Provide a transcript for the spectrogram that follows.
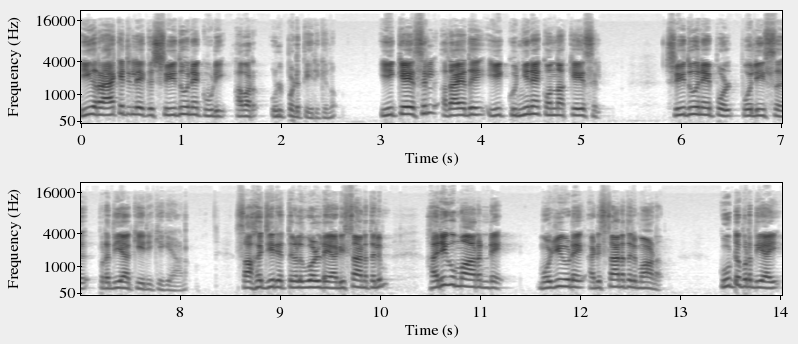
ഈ റാക്കറ്റിലേക്ക് ശ്രീധുവിനെ കൂടി അവർ ഉൾപ്പെടുത്തിയിരിക്കുന്നു. ഈ കേസിൽ അതായത് ഈ കുഞ്ഞിനെ കൊന്ന കേസിൽ ശ്രീധുവിനെ ഇപ്പോൾ പോലീസ് പ്രതിയാക്കിയിരിക്കുകയാണ്. സാഹചര്യ തെളിവുകളുടെ അടിസ്ഥാനത്തിലും ഹരികുമാറിന്റെ മൊഴിയുടെ അടിസ്ഥാനത്തിലുമാണ് കൂട്ടുപ്രതിയായി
